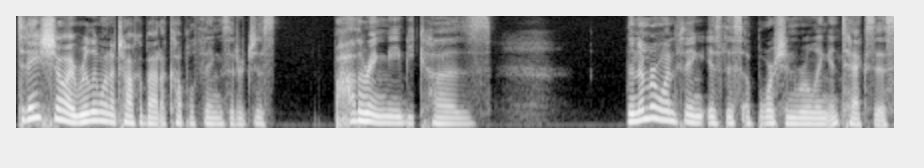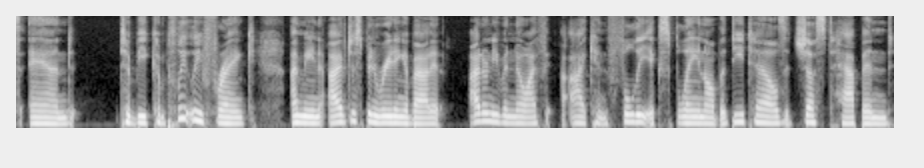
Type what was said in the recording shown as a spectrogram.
today's show, I really want to talk about a couple things that are just bothering me because the number one thing is this abortion ruling in Texas. And to be completely frank, I mean, I've just been reading about it. I don't even know if I can fully explain all the details. It just happened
